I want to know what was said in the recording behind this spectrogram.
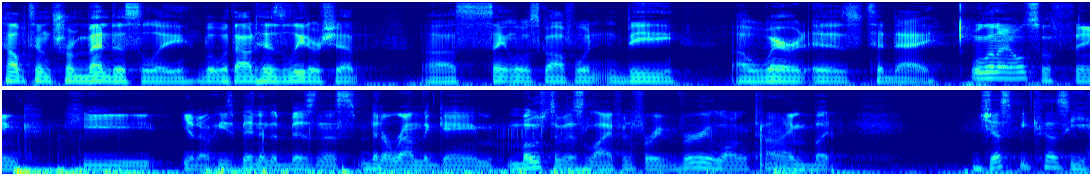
helped him tremendously, but without his leadership, uh, St. Louis golf wouldn't be uh, where it is today. Well, and I also think he, you know, he's been in the business, been around the game most of his life and for a very long time. But just because he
